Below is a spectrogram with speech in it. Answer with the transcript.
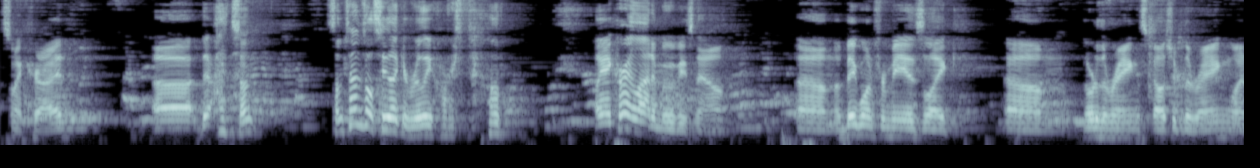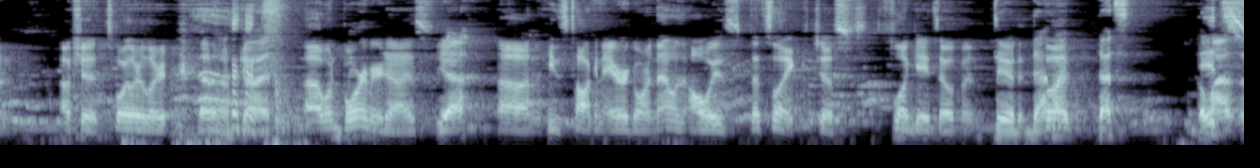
So I cried. Uh, there, I, some, sometimes I'll see like a really heartfelt. like I cry a lot of movies now. Um, a big one for me is like um, Lord of the Rings, Fellowship of the Ring. When oh shit, spoiler alert. Oh God. uh, when Boromir dies, yeah. uh, he's talking to Aragorn. That one always that's like just floodgates open. Dude, that But might, that's the last.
